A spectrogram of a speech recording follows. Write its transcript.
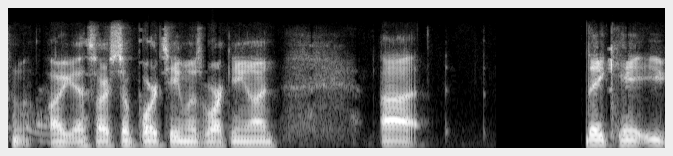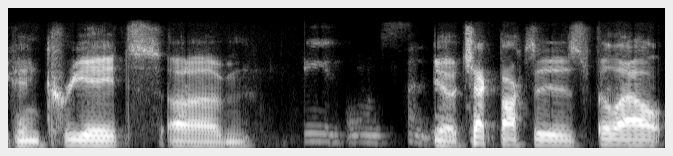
I guess our support team was working on. Uh, they can you can create um, you know check boxes, fill out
